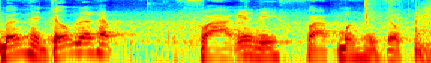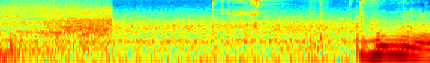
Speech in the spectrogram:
เบิ้งให้จบด้วยครับ ฝากอย่างนี้ฝากเบิ้งให้จบอืม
